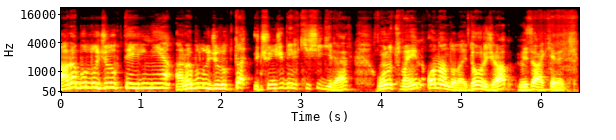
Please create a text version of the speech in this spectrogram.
Ara buluculuk değil niye? Ara buluculukta üçüncü bir kişi girer. Unutmayın. Ondan dolayı doğru cevap müzakeredir.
